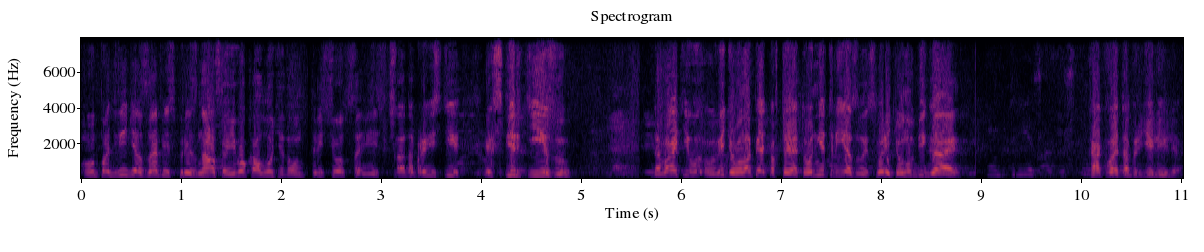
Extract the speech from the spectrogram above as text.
Он под видеозапись признался, его колотит, он трясется весь. Надо провести экспертизу. Давайте, видите, он опять повторяет, он не трезвый, смотрите, он убегает. Он трезвый. Ты что? Как вы это определили?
